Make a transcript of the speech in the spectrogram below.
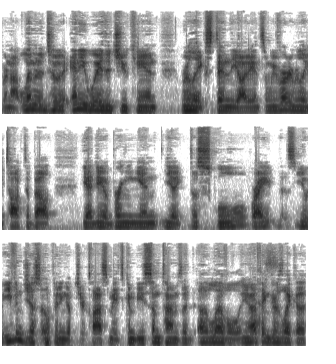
We're not limited to it. Any way that you can really extend the audience. And we've already really talked about the idea of bringing in you know, the school, right? You know, even just opening up to your classmates can be sometimes a, a level. You know, I think there's like a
